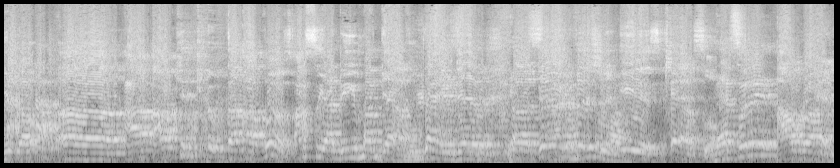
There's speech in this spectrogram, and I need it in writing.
you know, uh, I, I'll kick. Uh, well, I see. I need my gavel. Damn it. Uh, Derek Fisher is canceled. That's it? All right.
